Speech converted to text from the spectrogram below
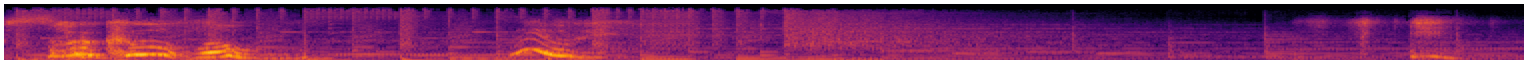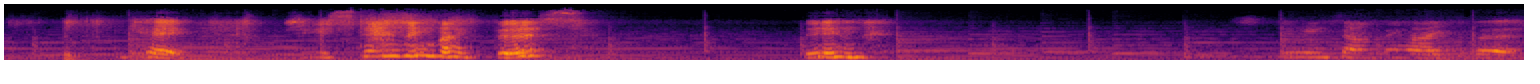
Looks so cool. Whoa. Woo! okay, she's standing like this. Then doing something like this.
